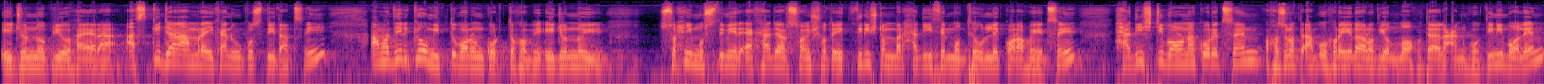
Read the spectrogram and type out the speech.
এই জন্য প্রিয় ভাইয়েরা, আজকে যারা আমরা এখানে উপস্থিত আছি, আমাদেরকেও মৃত্যুবরণ করতে হবে। এই জন্যই সহি মুসলিমের এক হাজার ছয়শত একত্রিশ নম্বর হাদিসের মধ্যে উল্লেখ করা হয়েছে। হাদিসটি বর্ণনা করেছেন হজরত আবু হরাইরা রদিয়াল্লাহ তাআলা আনহু। তিনি বলেন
